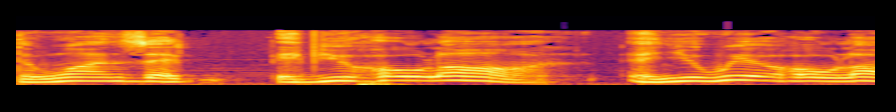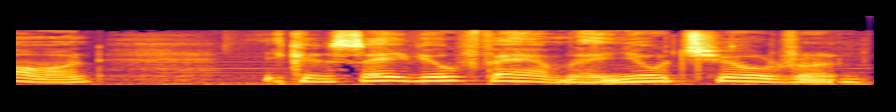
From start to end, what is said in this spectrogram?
the ones that if you hold on, and you will hold on, you can save your family and your children.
